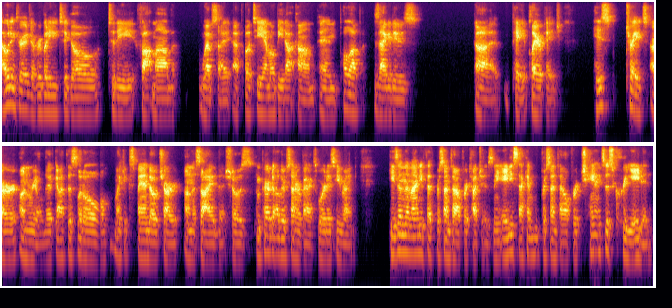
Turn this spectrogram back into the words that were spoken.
I would encourage everybody to go to the FOTMob website, fotmob.com, and pull up Zagadou's uh, pay, player page. His traits are unreal. They've got this little like expando chart on the side that shows compared to other center backs, where does he rank? He's in the 95th percentile for touches, and the 82nd percentile for chances created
